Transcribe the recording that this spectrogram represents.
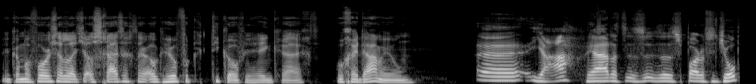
Ik kan me voorstellen dat je als scheidsrechter ook heel veel kritiek over je heen krijgt. Hoe ga je daarmee om? Uh, ja, ja dat, is, dat is part of the job.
